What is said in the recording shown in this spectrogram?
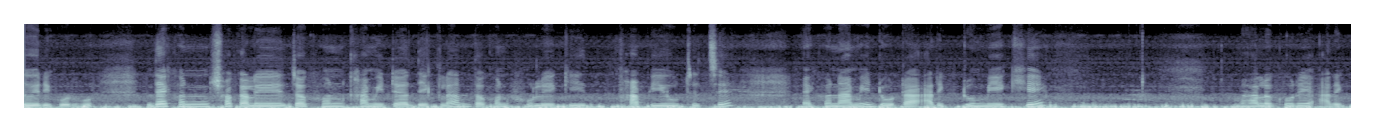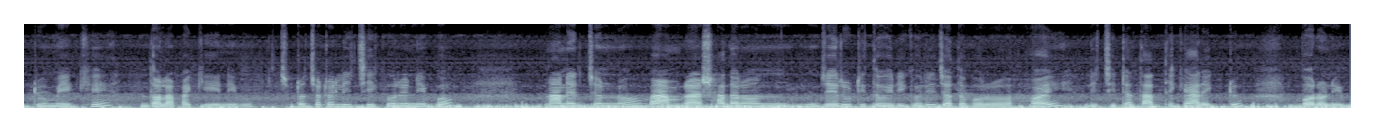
তৈরি করব। দেখুন, সকালে যখন খামিটা দেখলাম, তখন ফুলে কি ফাঁপিয়ে উঠেছে। এখন আমি ডোটা আরেকটু মেখে ভালো করে আরেকটু মেখে দলা পাকিয়ে নেব। ছোট ছোট লিচি করে নেব। নানের জন্য বা আমরা সাধারণ যে রুটি তৈরি করি, যত বড় হয় লিচিটা, তার থেকে আরেকটু বড় নেব।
